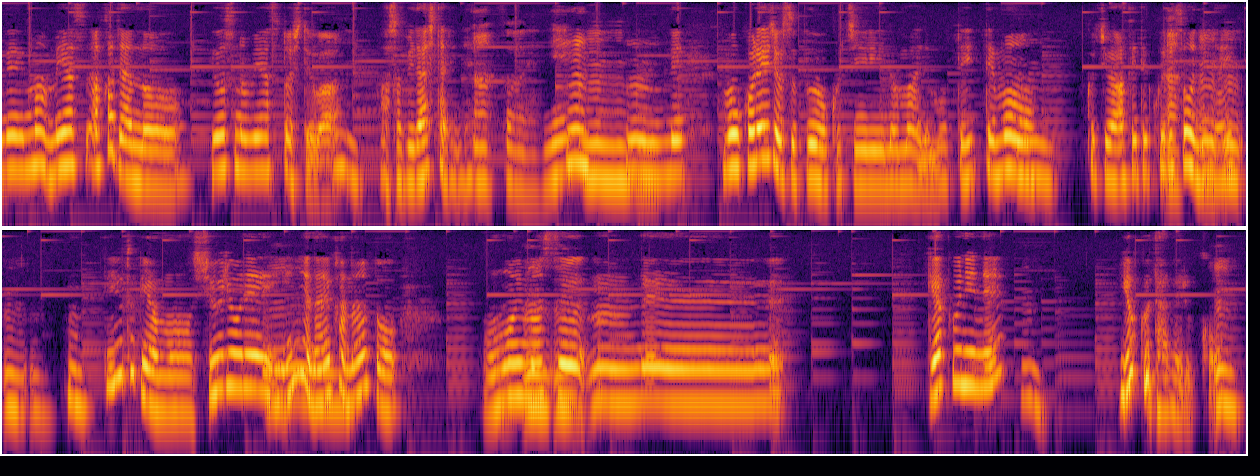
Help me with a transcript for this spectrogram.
んで、まあ目安、赤ちゃんの様子の目安としては、遊び出したりね。あ、そうやね。うん。うん。で、もうこれ以上スプーンを口の前に持って行っても、うん。口を開けてくれそうにない、うんうんうんっていう時はもう終了でいいんじゃないかなと思います。ううん、で、逆にね、うんよく食べる子うん。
